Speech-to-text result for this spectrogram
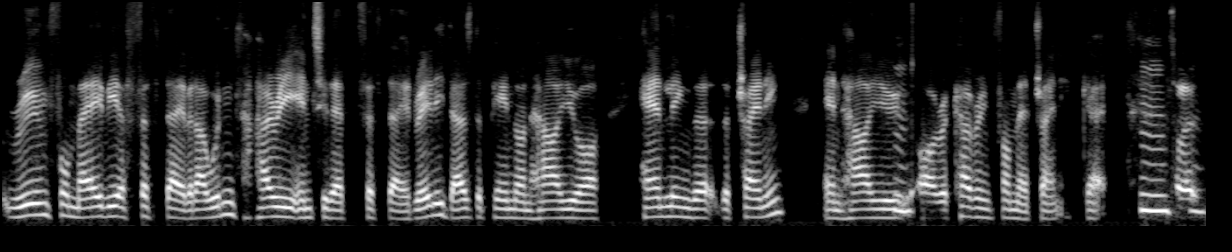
room for maybe a fifth day, but I wouldn't hurry into that fifth day. It really does depend on how you are handling the, the training and how you mm. are recovering from that training. Okay. Mm. So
